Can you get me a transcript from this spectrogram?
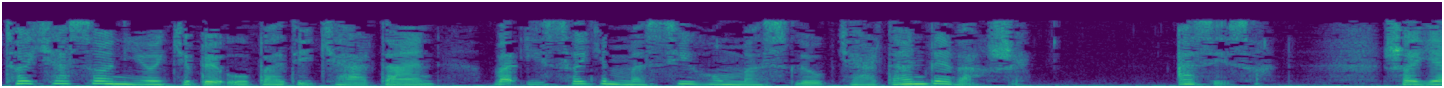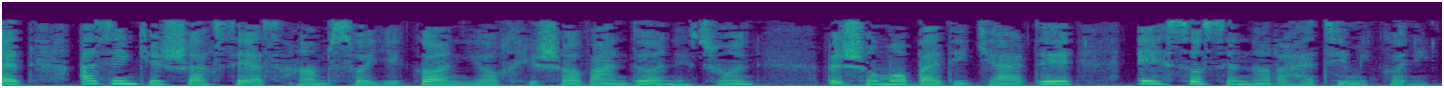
تا کسانی که به او بدی کردن و عیسی مسیح و مصلوب کردن ببخشه. عزیزان شاید از اینکه شخصی از همسایگان یا خیشاوندانتون به شما بدی کرده احساس ناراحتی می‌کنید.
